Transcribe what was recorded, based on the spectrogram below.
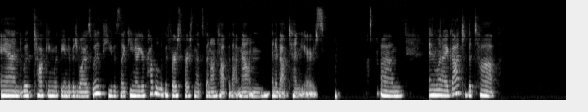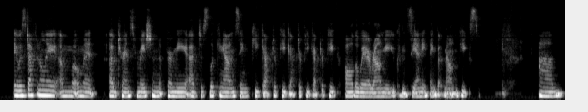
And with talking with the individual I was with, he was like, You know, you're probably the first person that's been on top of that mountain in about 10 years. Um, and when I got to the top, it was definitely a moment of transformation for me of just looking out and seeing peak after peak after peak after peak all the way around me. You couldn't see anything but mountain peaks. Um,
